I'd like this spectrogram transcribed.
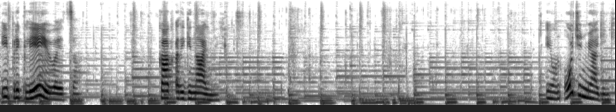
и приклеивается, как оригинальный. и он очень мягенький.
